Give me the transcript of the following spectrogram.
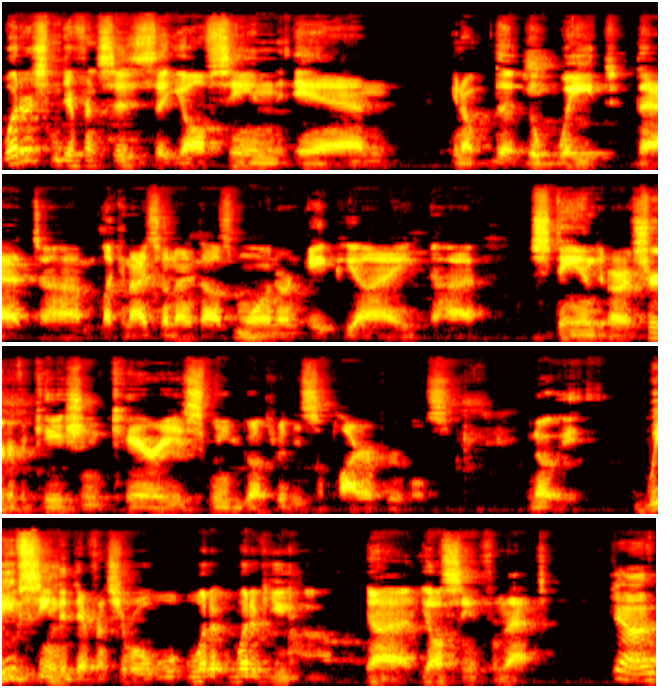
What are some differences that y'all have seen in you know the the weight that um, like an ISO 9001 or an API uh, stand or certification carries when you go through these supplier approvals? You know, we've seen the difference here. Well, what what have you uh, y'all seen from that? Yeah,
